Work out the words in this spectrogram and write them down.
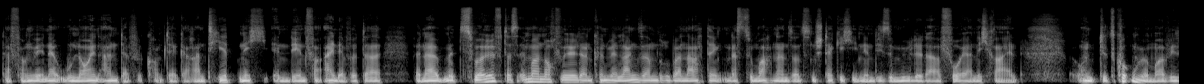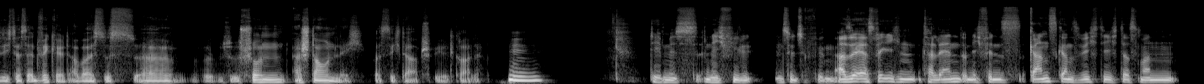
da fangen wir in der U9 an, dafür kommt er garantiert nicht in den Verein. Der wird da, wenn er mit zwölf das immer noch will, dann können wir langsam drüber nachdenken, das zu machen. Ansonsten stecke ich ihn in diese Mühle da vorher nicht rein. Und jetzt gucken wir mal, wie sich das entwickelt. Aber es ist äh, schon erstaunlich, was sich da abspielt gerade. Hm. Dem ist nicht viel hinzuzufügen. Also er ist wirklich ein Talent und ich finde es ganz, ganz wichtig, dass man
